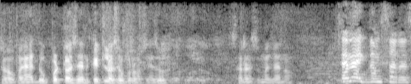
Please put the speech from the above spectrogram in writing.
જો ભાઈ આ દુપટ્ટો છે ને કેટલો જબરો છે જો. સરસ મજાનો. છે ને એકદમ સરસ.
